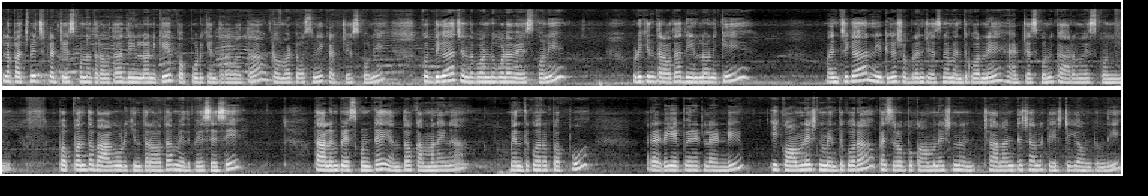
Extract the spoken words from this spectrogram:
ఇలా పచ్చిమిర్చి కట్ చేసుకున్న తర్వాత దీనిలోనికి పప్పు ఉడికిన తర్వాత టొమాటోస్ని కట్ చేసుకొని కొద్దిగా చింతపండు కూడా వేసుకొని ఉడికిన తర్వాత దీనిలోనికి మంచిగా నీట్గా శుభ్రం చేసిన మెంతికూరని యాడ్ చేసుకొని కారం వేసుకొని పప్పు అంతా బాగా ఉడికిన తర్వాత మెదిపేసేసి తాలింపు వేసుకుంటే ఎంతో కమ్మనైన మెంతికూర పప్పు రెడీ అయిపోయినట్లే అండి. ఈ కాంబినేషన్ మెంతికూర పెసరపప్పు కాంబినేషన్ చాలా అంటే చాలా టేస్టీగా ఉంటుంది.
